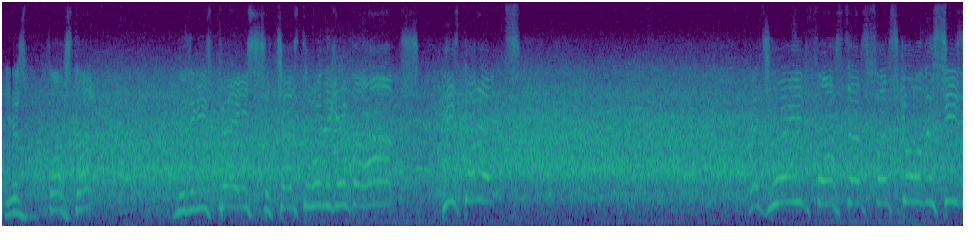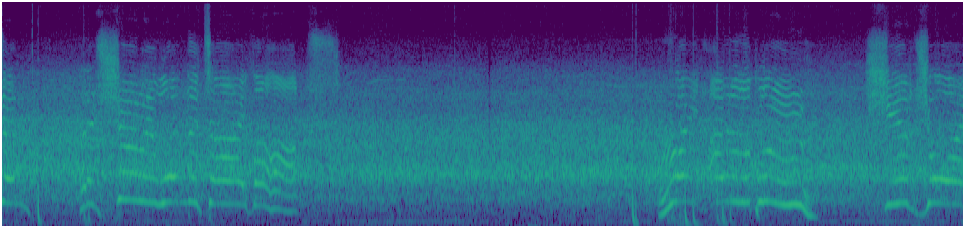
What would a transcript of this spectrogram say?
Here's Foster. Using his pace. A chance to win the game for Hearts. He's done it! It's Wayne Foster's first goal of the season, and it surely won the tie for Hearts. Right out of the blue, sheer joy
